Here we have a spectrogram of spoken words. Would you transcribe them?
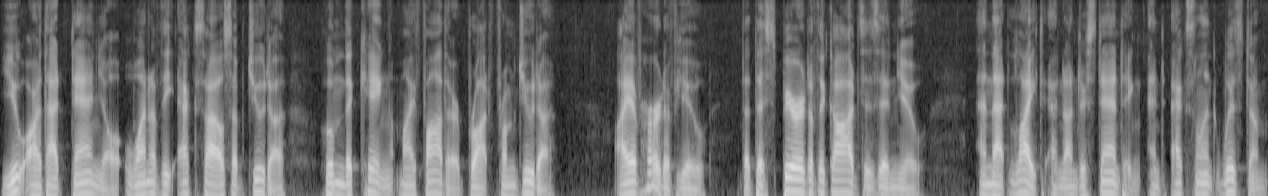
You are that Daniel, one of the exiles of Judah, whom the king my father brought from Judah. I have heard of you, that the Spirit of the gods is in you, and that light and understanding and excellent wisdom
